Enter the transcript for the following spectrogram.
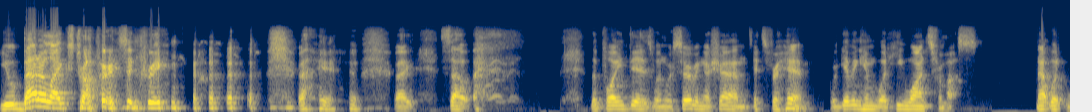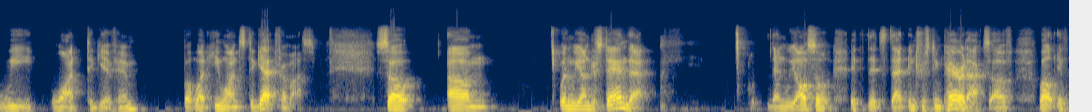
you better like strawberries and cream. right? right. So the point is when we're serving Hashem, it's for him. We're giving him what he wants from us. Not what we want to give him, but what he wants to get from us. So um, when we understand that, then we also it, it's that interesting paradox of well if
